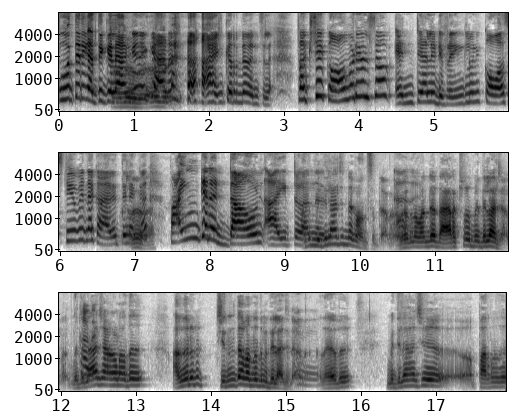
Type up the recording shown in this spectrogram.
പൂത്തിരി കത്തിക്കൽ അങ്ങനെയൊക്കെയാണ് ആങ്കറിന്റെ മനസ്സിലായി. പക്ഷെ കോമഡി ഉത്സവം എന്റയർലി ഡിഫറെന്റ് ഇൻക്ലൂഡിങ് കോസ്റ്റ്യൂമിന്റെ കാര്യത്തിലൊക്കെ ഭയങ്കര ഡൗൺ ആയിട്ട് മിഥിലാജിന്റെ കോൺസെപ്റ്റ് ആണ്. ഡയറക്ടർ മിഥിലാജ് ആണ് മിഥിലാജ് ആണ് അത്? അങ്ങനെ ഒരു ചിന്ത വന്നത് മിഥിലാജിനാണ്. അതായത് മിഥിലാജ് പറഞ്ഞത്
